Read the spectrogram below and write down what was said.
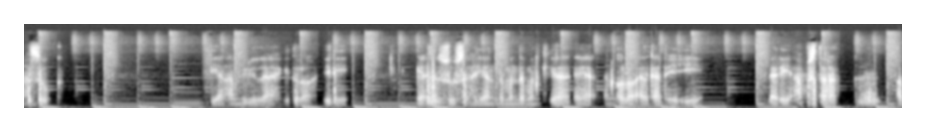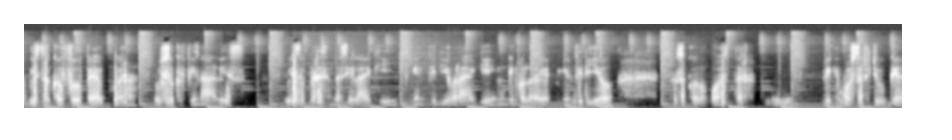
masuk di alhamdulillah gitu loh. Jadi nggak sesusah yang teman-teman kira kayak kan kalau LKTI dari abstrak habis itu ke full paper habis itu ke finalis habis itu presentasi lagi bikin video lagi mungkin kalau bikin video terus kalau poster bikin poster juga.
